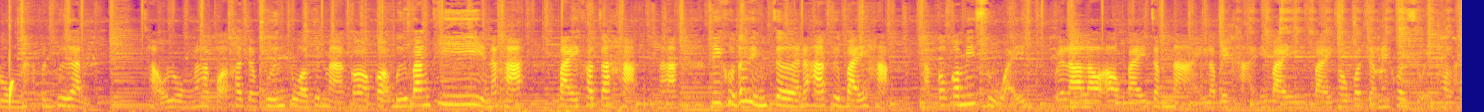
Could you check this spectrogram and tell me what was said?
ลงนะเพื่อนๆเฉาลงนะคะกว่าเขาจะฟื้นตัวขึ้นมาก็ก็บือบางทีนะคะ ใบเขาจะหักนะคะที่คุณตัทิมเจอนะคะ คือใบหักก็ก็ไม่สวย เวลาเราเอาไปจำหน่ายเราไปขายในใบใบเขาก็จะไม่ค่อยสวยเท่าไหร่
